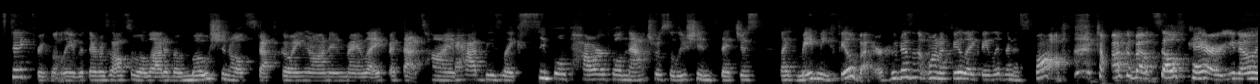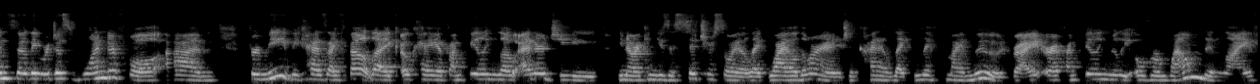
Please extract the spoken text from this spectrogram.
sick frequently, but there was also a lot of emotional stuff going on in my life at that time. I had these like simple, powerful, natural solutions that just like made me feel better. Who doesn't want to feel like they live in a spa? Talk about self-care, you know? And so they were just wonderful um, for me because I felt like, okay, if I'm feeling low energy, you know, I can use a citrus oil like wild orange and kind of like lift my mood, right? Or if I'm feeling really overwhelmed in life,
